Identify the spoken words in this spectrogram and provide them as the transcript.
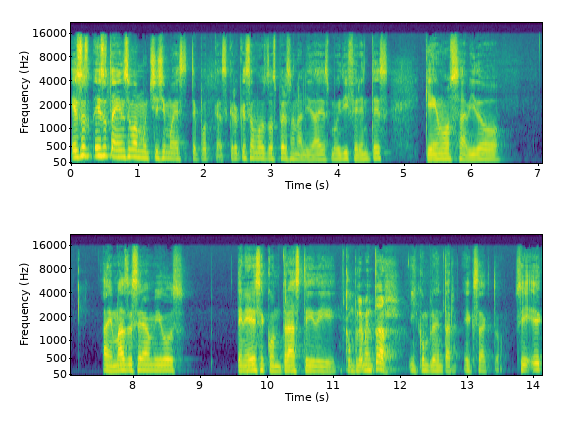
eso, eso también suma muchísimo a este podcast. Creo que somos dos personalidades muy diferentes que hemos sabido, además de ser amigos, tener ese contraste de... Complementar. Y complementar, exacto. Sí, eh,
